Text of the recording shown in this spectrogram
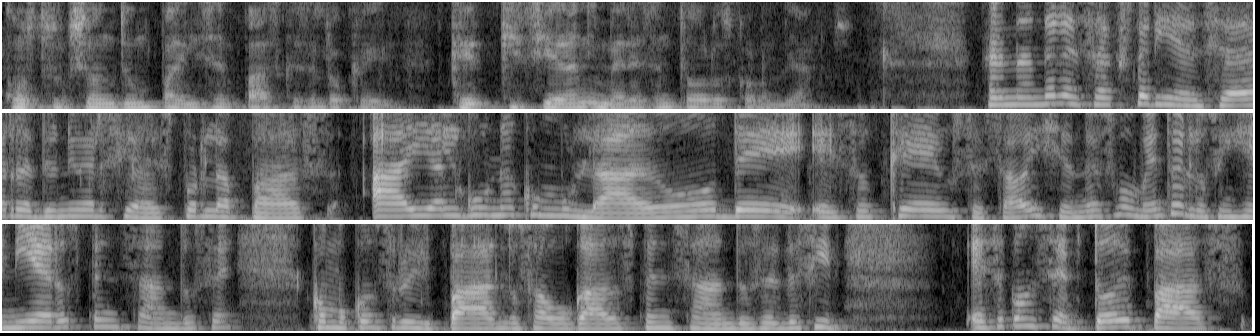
construcción de un país en paz, que es lo que, que quisieran y merecen todos los colombianos. Fernando, en esa experiencia de Red de Universidades por la Paz, ¿hay algún acumulado de eso que usted estaba diciendo en ese momento, de los ingenieros pensándose cómo construir paz, los abogados pensándose? Es decir, ese concepto de paz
